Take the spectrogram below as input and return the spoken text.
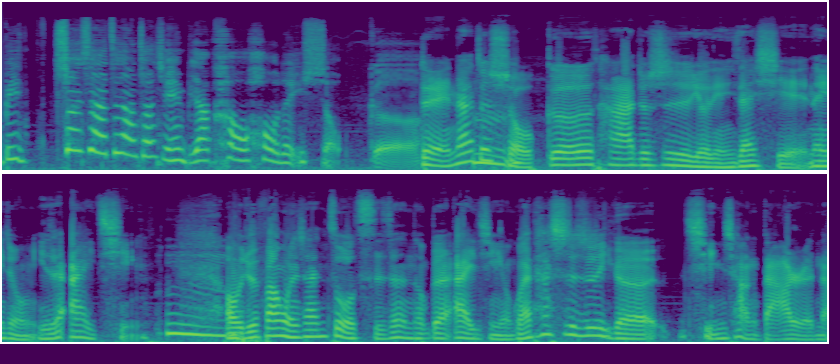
比算是他这张专辑里面比较靠后的一首歌。对，那这首歌它就是有点在写那种也是爱情。嗯，我觉得方文山作词真的都跟爱情有关。他是不是一个情场达人呐？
